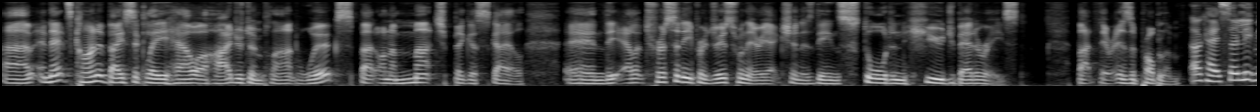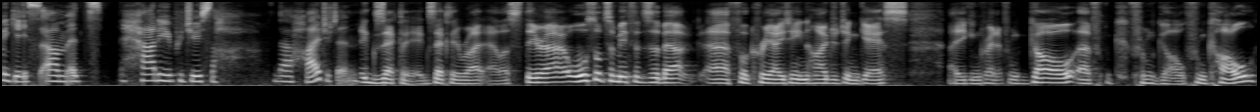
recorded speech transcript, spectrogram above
Um, and that's kind of basically how a hydrogen plant works, but on a much bigger scale. And the electricity produced from that reaction is then stored in huge batteries but there is a problem. Okay, so let me guess. Um, it's how do you produce the the hydrogen? Exactly, exactly right, Alice. There are all sorts of methods about uh, for creating hydrogen gas. Uh, you can create it from coal, uh, from, from coal, from coal.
